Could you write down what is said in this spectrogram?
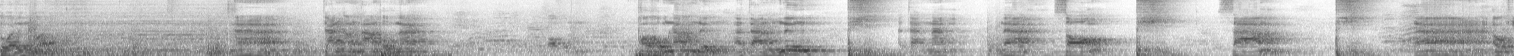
ตัวหนึ่งก่อนอ่าอาจารย์ทำตามผมนะพอผมพอผมนับหนึ่งอาจารย์หนึ่งอาจารย์นั่งนะฮะสองสามอ่าโอเค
